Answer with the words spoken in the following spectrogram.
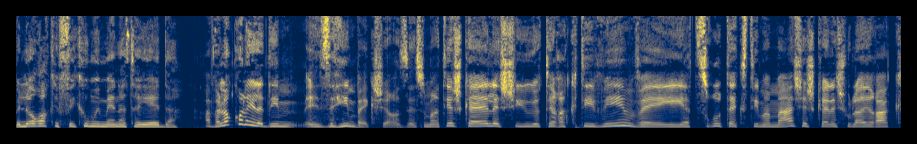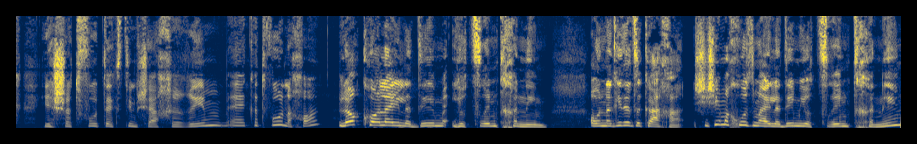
ולא רק הפיקו ממנה את הידע. אבל לא כל הילדים אה, זהים בהקשר הזה. זאת אומרת, יש כאלה שיהיו יותר אקטיביים וייצרו טקסטים ממש, יש כאלה שאולי רק ישתפו טקסטים שאחרים אה, כתבו, נכון? לא כל הילדים יוצרים תכנים. או נגיד את זה ככה, 60% מהילדים יוצרים תכנים,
